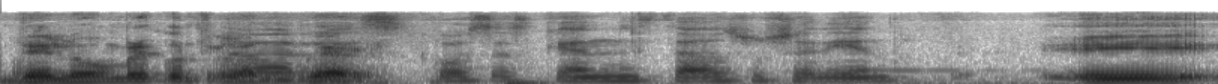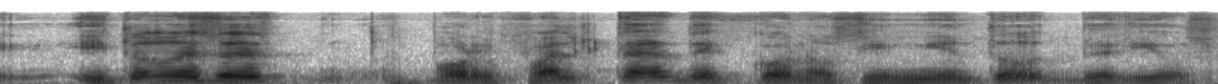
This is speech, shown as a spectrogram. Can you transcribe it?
del hombre contra la mujer. las cosas que han estado sucediendo. Y, todo eso es por falta de conocimiento de Dios.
